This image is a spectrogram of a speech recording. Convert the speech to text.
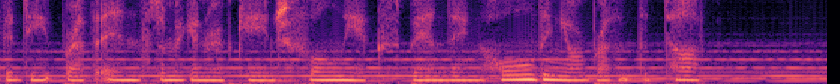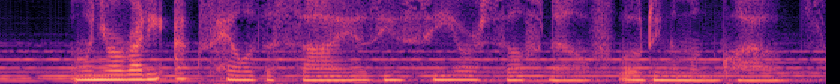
Take a deep breath in, stomach and rib cage fully expanding, holding your breath at the top. And when you're ready, exhale with a sigh as you see yourself now floating among clouds.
